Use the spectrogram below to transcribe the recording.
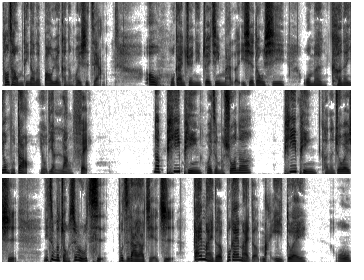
通常我们听到的抱怨可能会是这样：哦，我感觉你最近买了一些东西，我们可能用不到，有点浪费。那批评会怎么说呢？批评可能就会是：你怎么总是如此，不知道要节制。该买的不该买的买一堆，哦，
